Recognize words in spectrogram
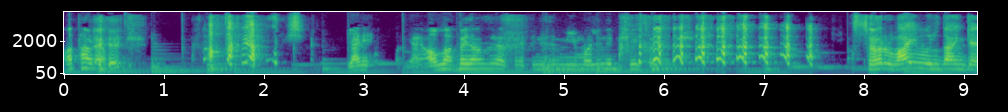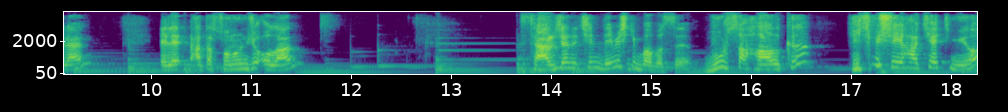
atar yapmış. Atar yapmış. Yani yani Allah belanızı versin hepinizin mimarinde bir şey söylemiş. Survivor'dan gelen ele, hatta sonuncu olan Sercan için demiş ki babası Bursa halkı hiçbir şeyi hak etmiyor.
